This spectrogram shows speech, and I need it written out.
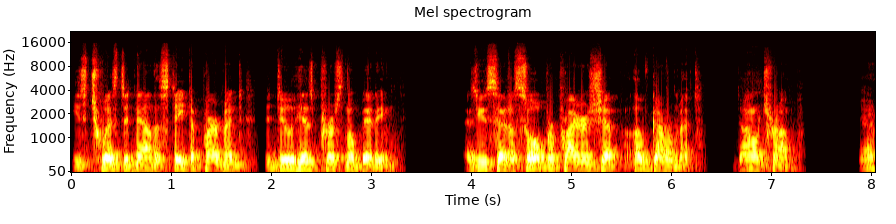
He's twisted now the State Department to do his personal bidding. As you said, a sole proprietorship of government, Donald Trump. Yeah.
